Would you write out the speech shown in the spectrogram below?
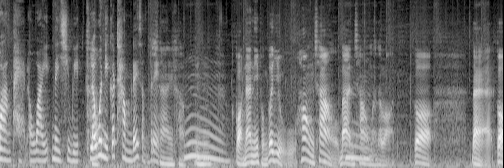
วางแผนเอาไว้ในชีวิตครับแล้ววันนี้ก็ทำได้สำเร็จ ใช่ครับอือือฮึมก่อนหน้านี้ผมก็อยู่ห้องเช่าบ้านเช่ามาตลอด ก็แต่ก็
